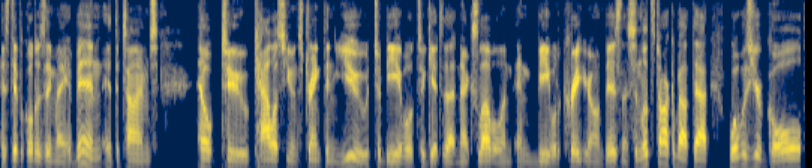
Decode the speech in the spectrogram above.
as difficult as they may have been at the times, help to callous you and strengthen you to be able to get to that next level and, and be able to create your own business. And let's talk about that. What was your goal?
